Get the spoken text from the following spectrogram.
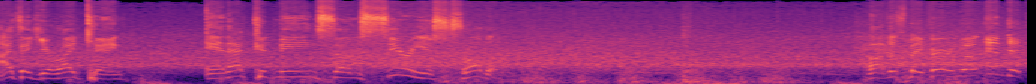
I think you're right, King. And that could mean some serious trouble. Oh, this may very well end it.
